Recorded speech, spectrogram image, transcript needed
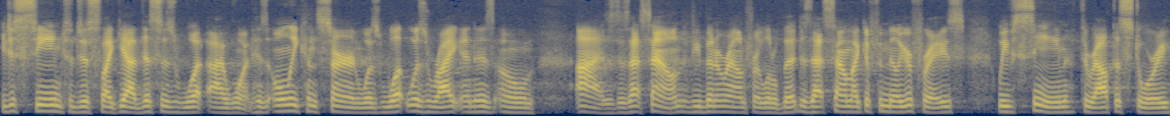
He just seemed to just like, yeah, this is what I want. His only concern was what was right in his own eyes. Does that sound, if you've been around for a little bit, does that sound like a familiar phrase we've seen throughout the story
